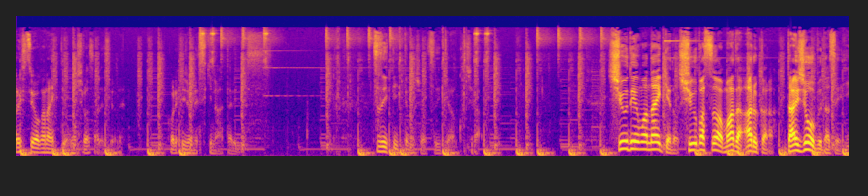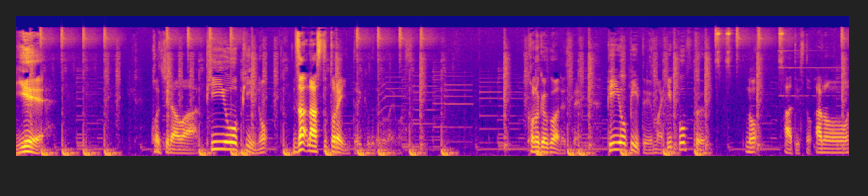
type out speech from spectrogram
る必要がないっていう面白さですよね。これ非常に好きなあたりです。続いていってみましょう。続いてはこちら。終電はないけど終バスはまだあるから大丈夫だぜ。イエー。こちらは POP の「ザ・ラスト・トレイン」という曲です。この曲はですね POP という、まあ、ヒップホップのアーティストあの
